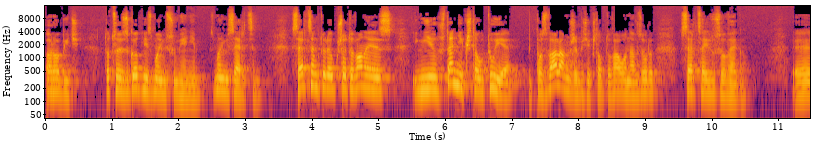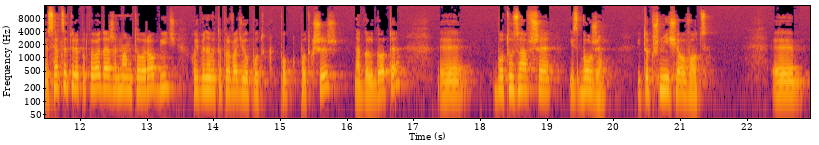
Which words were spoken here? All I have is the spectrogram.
robić to, co jest zgodnie z moim sumieniem, z moim sercem. Sercem, które ukształtowane jest i nieustannie kształtuje pozwalam, żeby się kształtowało na wzór serca Jezusowego. Y, Serce, które podpowiada, że mam to robić, choćby nawet to prowadziło pod, pod, pod krzyż, na Golgotę, y, bo to zawsze jest Boże i to przyniesie owoce. Y,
